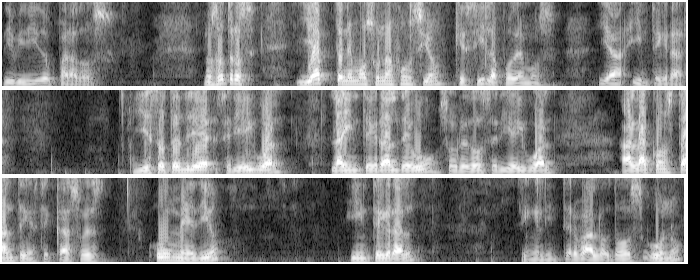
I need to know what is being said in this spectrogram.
dividido para 2. Nosotros ya tenemos una función que sí la podemos ya integrar. Y esto tendría, sería igual, la integral de u sobre 2 sería igual a la constante, en este caso es u medio integral en el intervalo 2, 1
